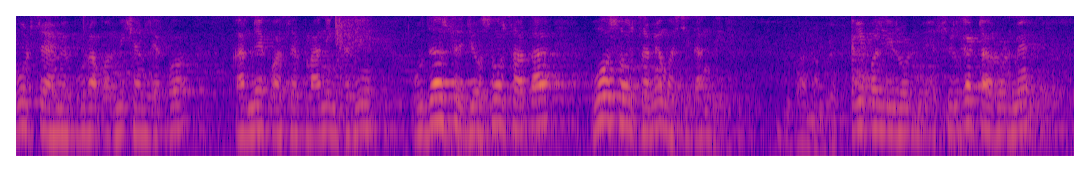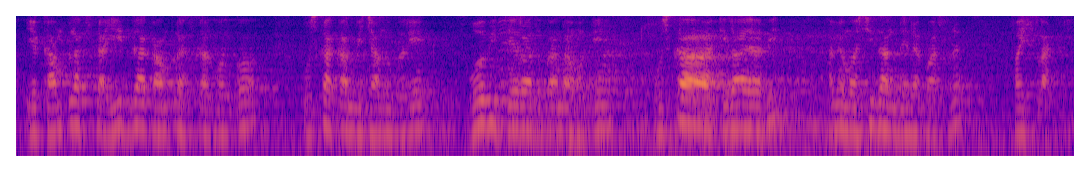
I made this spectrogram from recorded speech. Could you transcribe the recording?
बोर्ड से हमें पूरा परमिशन लेको, करने के वास्ते प्लानिंग करी। उधर से जो सोर्स आता, वो सोर्स हमें मस्जिदान दे आगेपल्ली रोड में, सिलगट्टा रोड में, ये कॉम्प्लेक्स का, ईदगाह कॉम्प्लेक्स का बोल को, उसका काम भी चालू करें। वो भी तेरह दुकानें होगी उसका किराया भी हमें मस्जिदान देने वास्ते फैसला करें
